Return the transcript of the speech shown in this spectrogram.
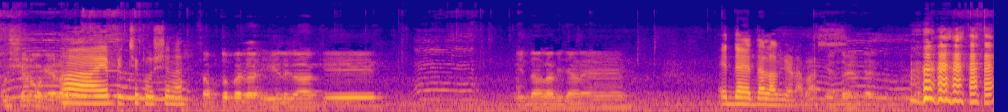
ਕੁਸ਼ਨ ਹੋ ਗਿਆ ਨਾ। ਹਾਂ ਇਹ ਪਿੱਛੇ ਕੁਸ਼ਨ ਹੈ ਸਭ ਤੋਂ ਪਹਿਲਾਂ ਇਹ ਲਗਾ ਕੇ ਇਦਾਂ ਲੱਗ ਜਾਣਾ ਇਦਾਂ ਇਦਾਂ ਲੱਗ ਜਾਣਾ ਬਸ। ਇਦਾਂ ਇਦਾਂ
